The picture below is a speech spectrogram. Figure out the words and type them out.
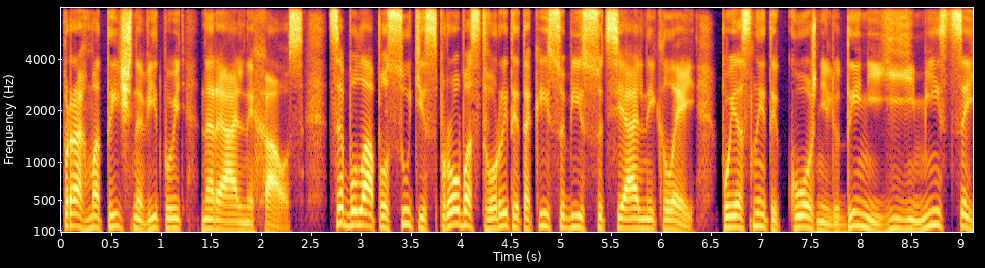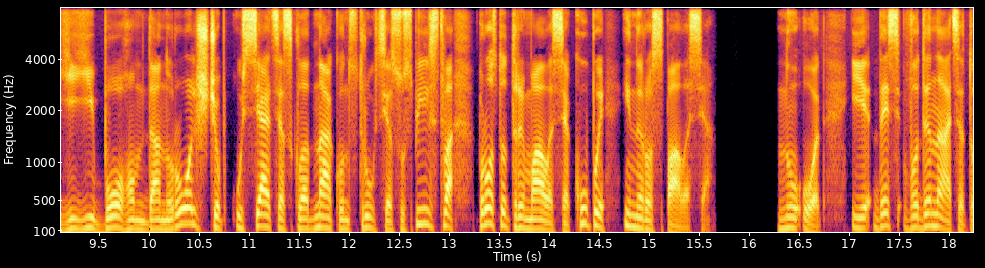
прагматична відповідь на реальний хаос. Це була по суті спроба створити такий собі соціальний клей, пояснити кожній людині її місце, її богом дану роль, щоб уся ця складна конструкція суспільства просто трималася купи і не розпалася. Ну от, і десь в 11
